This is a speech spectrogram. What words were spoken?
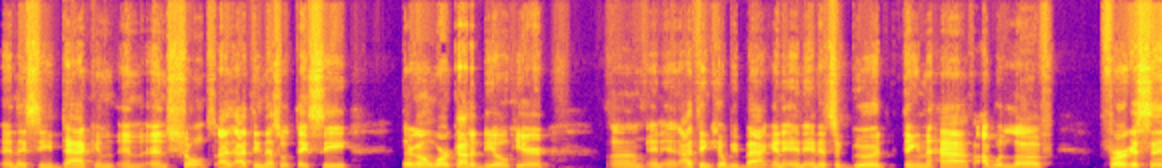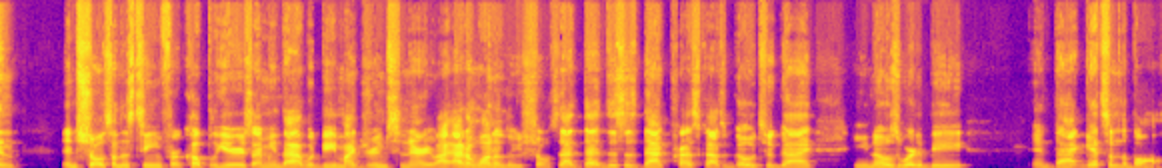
and they see Dak and and, and Schultz. I, I think that's what they see. They're going to work out a deal here um, and, and I think he'll be back. And, and and it's a good thing to have. I would love Ferguson and Schultz on this team for a couple of years. I mean, that would be my dream scenario. I, I don't want to lose Schultz. That that this is Dak Prescott's go-to guy. He knows where to be, and that gets him the ball.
